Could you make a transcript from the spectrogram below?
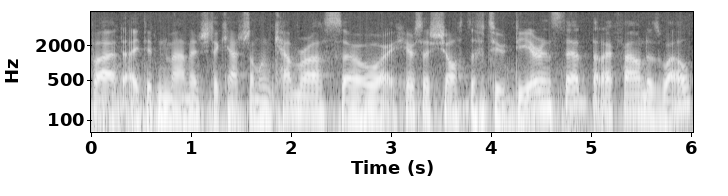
but I didn't manage to catch them on camera, so here's a shot of two deer instead that I found as well.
